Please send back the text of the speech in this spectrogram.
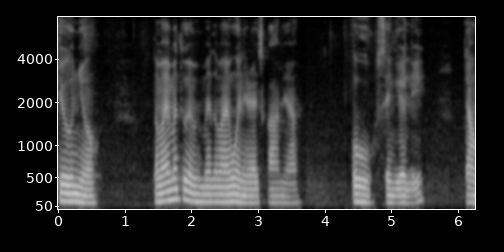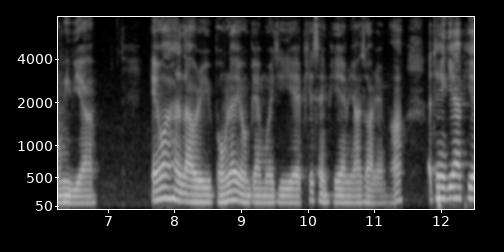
ချေဦးညုံသမိုင်းမသွေမမဲသမိုင်းဝင်နေတဲ့စကားများအိုးစင်ကဲလေတောင်မိဗျာအင်းဝဟန်တာဝရီဘုံလက်ယုံပြိုင်ပွဲကြီးရဲ့ဖြစ်စဉ်ဖြစ်ရများစွာထဲမှာအထင်ကြီးအဖြစ်ရ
